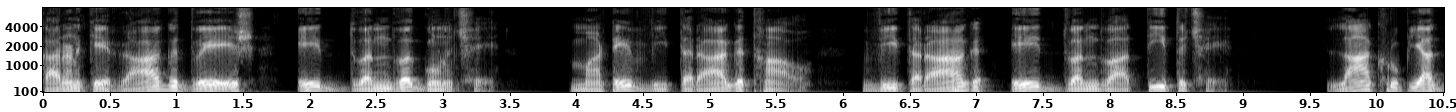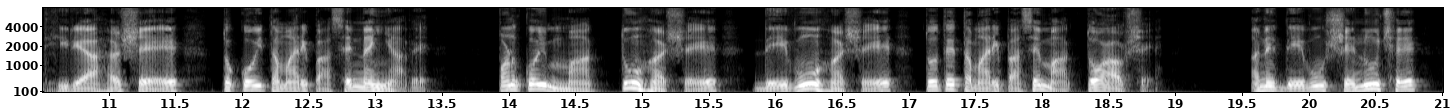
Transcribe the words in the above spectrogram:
કારણ કે રાગ દ્વેષ એ દ્વંદ્વ ગુણ છે. માટે વીતરાગ થાવ વીતરાગ એ દ્વંદ્વાતીત છે. લાખ રૂપિયા ધીર્યા હશે તો કોઈ તમારી પાસે નહીં આવે. પણ કોઈ માગતું હશે, દેવું હશે તો તે તમારી પાસે માગતો આવશે. અને દેવું શેનું છે?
